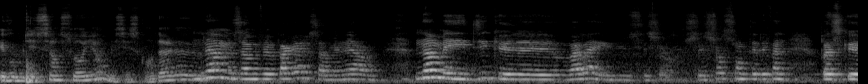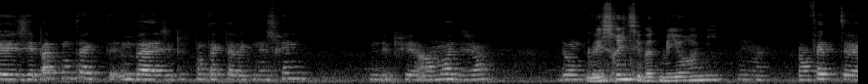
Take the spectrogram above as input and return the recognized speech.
et vous me dites ça en souriant, mais c'est scandaleux. Non, mais ça me fait pas rire, ça m'énerve. Non, mais il dit que voilà, il- c'est sur, c'est sur son téléphone. Parce que j'ai pas de contact, bah, j'ai plus de contact avec Nesrine depuis un mois déjà. Donc, euh, Nesrine, c'est votre meilleure amie. ouais. En fait, euh,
